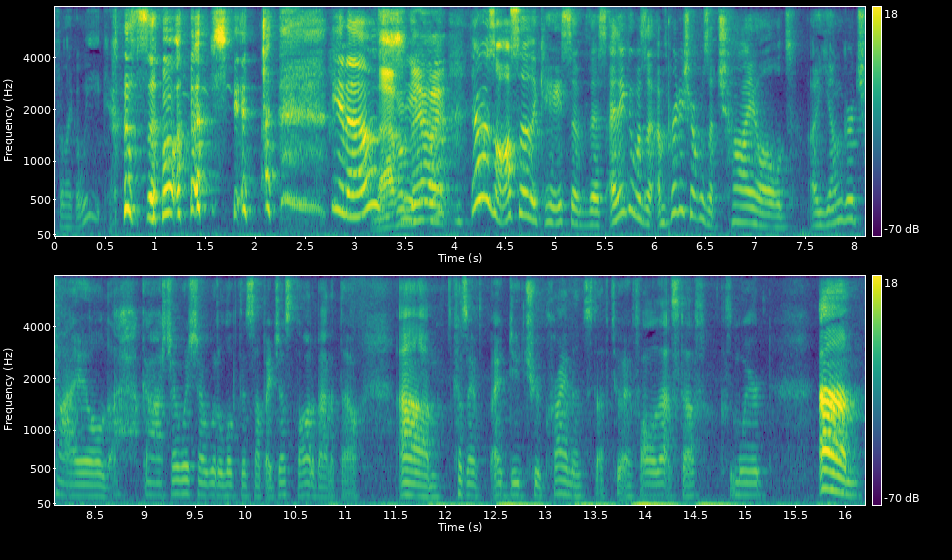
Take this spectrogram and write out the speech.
for like a week, so she, you know, That'll she- do it. There was also the case of this. I think it was. A, I'm pretty sure it was a child, a younger child. Ah, gosh, I wish I would have looked this up. I just thought about it though, because I I do true crime and stuff too. I follow that stuff because I'm weird. Um,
